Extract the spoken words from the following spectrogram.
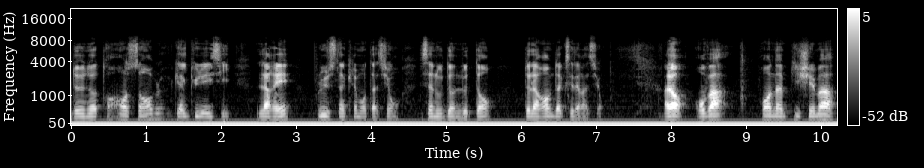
de notre ensemble calculé ici. L'arrêt plus l'incrémentation, ça nous donne le temps de la rampe d'accélération. Alors, on va prendre un petit schéma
